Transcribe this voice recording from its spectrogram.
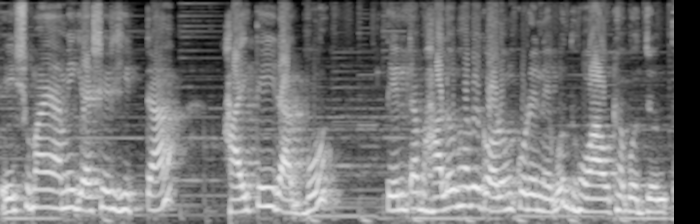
এই সময় আমি গ্যাসের হিটটা হাইতেই রাখব। তেলটা ভালোভাবে গরম করে নেব ধোঁয়া ওঠা পর্যন্ত।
